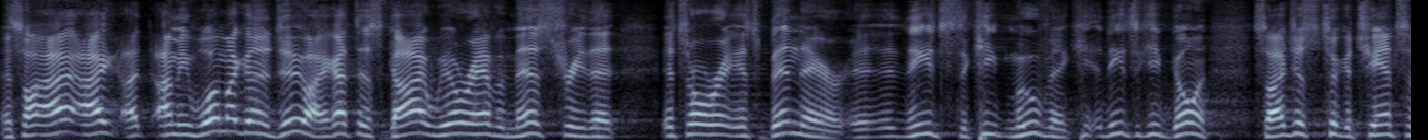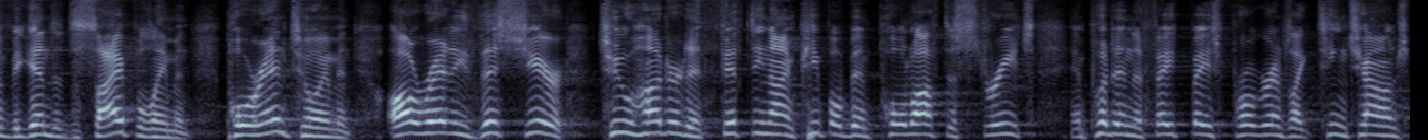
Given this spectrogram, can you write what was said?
And so I, I, I mean, what am I going to do? I got this guy. We already have a ministry that it's already it's been there. It, needs to keep moving. It needs to keep going. So i just took a chance and began to disciple him and pour into him. And already this year 259 people have been pulled off the streets and put into faith-based programs like teen challenge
